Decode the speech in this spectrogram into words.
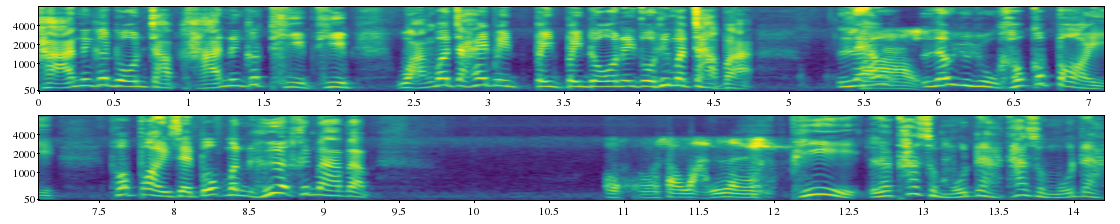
ขาหนึ่งก็โดนจับขาหนึ่งก็ถีบถีบหวังว่าจะให้ไปไปไปโดนในตัวที่มาจับอะแล้วแล้วอยู่ๆเขาก็ปล่อยพอปล่อยเสร็จปุ๊บมันเฮือกขึ้นมาแบบ โอ้โหสวรรค์เลย พี่แล้วถ้าสมมุติอะถ้าสมมุติอะ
